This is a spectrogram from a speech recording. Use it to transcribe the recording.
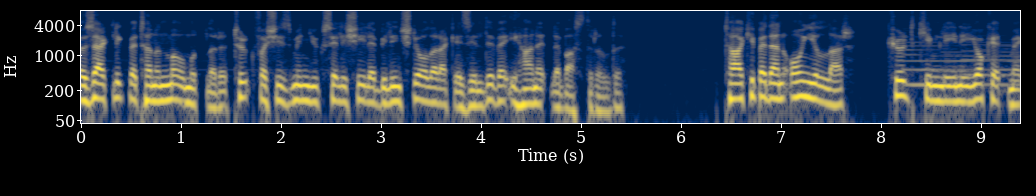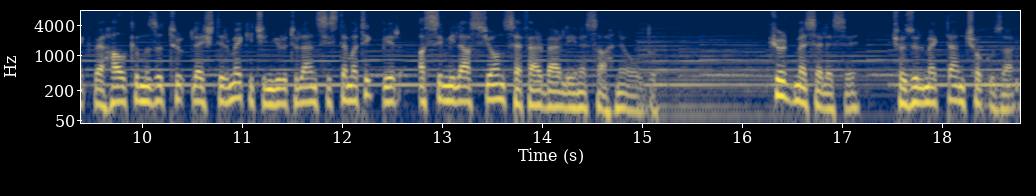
Özerklik ve tanınma umutları Türk faşizmin yükselişiyle bilinçli olarak ezildi ve ihanetle bastırıldı. Takip eden on yıllar, Kürt kimliğini yok etmek ve halkımızı Türkleştirmek için yürütülen sistematik bir asimilasyon seferberliğine sahne oldu. Kürt meselesi çözülmekten çok uzak.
